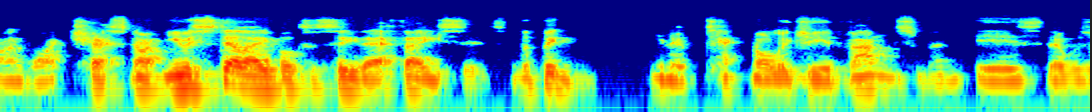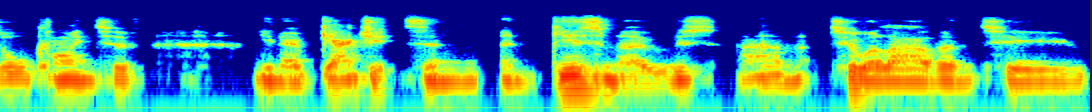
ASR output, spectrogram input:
kind of like Chestnut. You were still able to see their faces. The big, you know, technology advancement is there was all kinds of, you know, gadgets and, and gizmos um, to allow them to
